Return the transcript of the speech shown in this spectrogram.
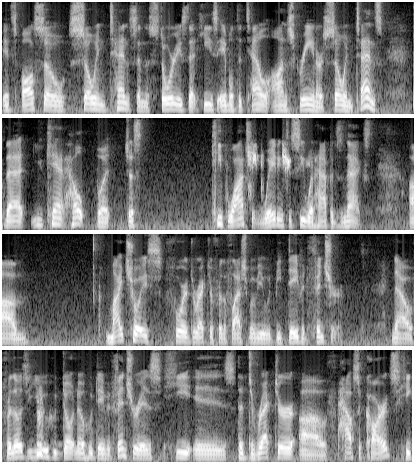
it's also so intense, and the stories that he's able to tell on screen are so intense that you can't help but just keep watching, waiting to see what happens next. Um, my choice for a director for the Flash movie would be David Fincher. Now, for those of you who don't know who David Fincher is, he is the director of House of Cards. He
